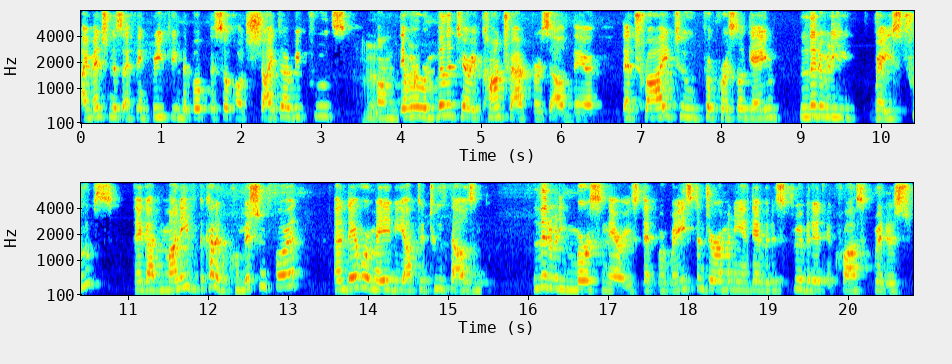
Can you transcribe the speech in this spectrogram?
I mentioned this I think briefly in the book, the so-called Scheiter recruits. Yeah. Um, there were military contractors out there that tried to, for personal gain, literally raise troops. They got money, the kind of a commission for it, and there were maybe up to 2,000 literally mercenaries that were raised in Germany and they were distributed across British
